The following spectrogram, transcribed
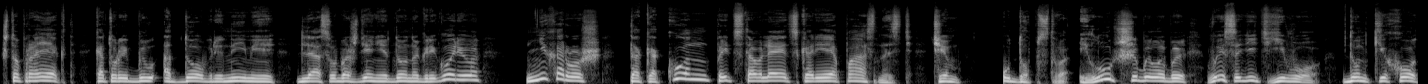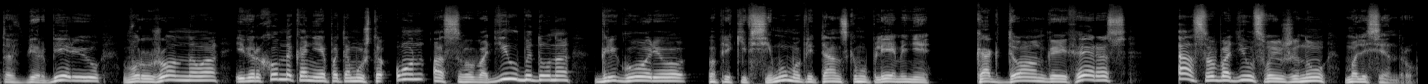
что проект, который был одобрен ими для освобождения Дона Григорио, нехорош, так как он представляет скорее опасность, чем удобство, и лучше было бы высадить его, Дон Кихота, в Берберию, вооруженного и верхом на коне, потому что он освободил бы Дона Григорио, вопреки всему мавританскому племени, как Дон Гайферос освободил свою жену Малисендру.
